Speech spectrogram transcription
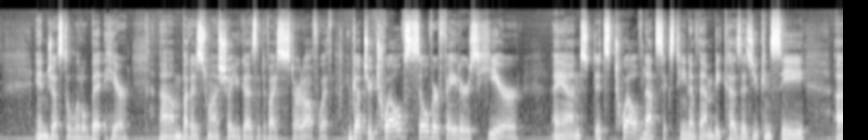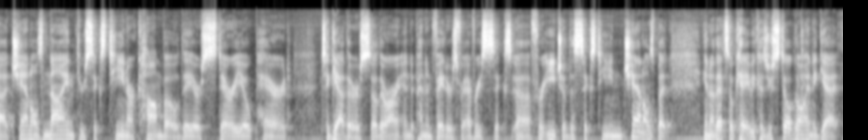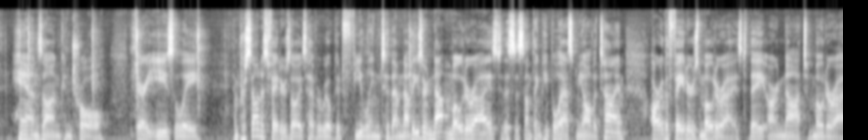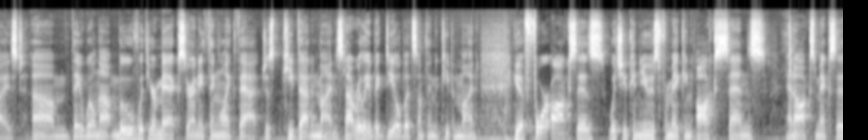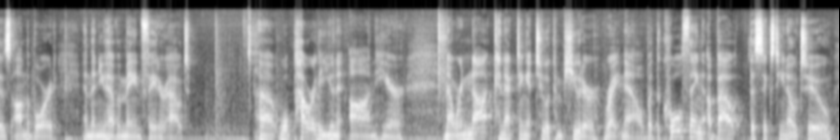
in just a little bit here. Um, but I just want to show you guys the device to start off with. You've got your 12 silver faders here, and it's 12, not 16 of them, because as you can see, uh, channels 9 through 16 are combo. They are stereo paired together. So there are independent faders for every six uh, for each of the 16 channels, but you know that's okay because you're still going to get hands-on control very easily and PreSonus faders always have a real good feeling to them. Now these are not motorized. This is something people ask me all the time. Are the faders motorized? They are not motorized. Um, they will not move with your mix or anything like that. Just keep that in mind. It's not really a big deal, but something to keep in mind. You have four auxes, which you can use for making aux sends and aux mixes on the board, and then you have a main fader out. Uh, we'll power the unit on here. Now we're not connecting it to a computer right now, but the cool thing about the 1602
